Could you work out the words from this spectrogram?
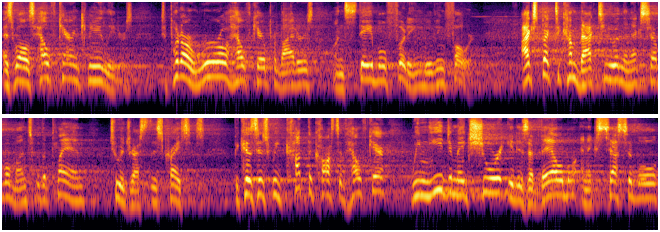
as well as healthcare and community leaders, to put our rural healthcare providers on stable footing moving forward. I expect to come back to you in the next several months with a plan to address this crisis. Because as we cut the cost of healthcare, we need to make sure it is available and accessible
